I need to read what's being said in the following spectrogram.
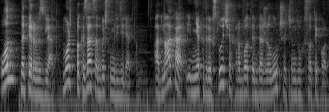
Он, на первый взгляд, может показаться обычным редиректом. Однако, в некоторых случаях работает даже лучше, чем 200 код.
